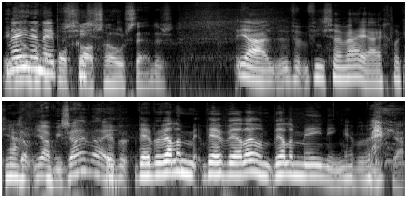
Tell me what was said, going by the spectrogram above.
ben ook nee, nog nee, een podcast host. Hè, dus Ja, wie zijn wij eigenlijk? Ja. ja, wie zijn We, wij? hebben, we hebben wel een, we hebben wel een, wel een mening, hebben wij. Ja,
